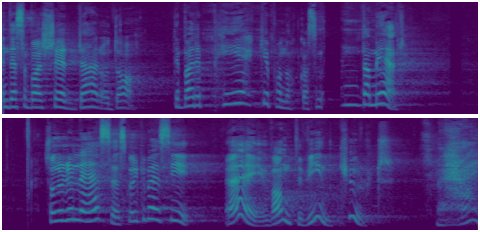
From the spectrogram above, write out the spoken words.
enn det som bare skjer der og da. Det bare peker på noe som er enda mer. Så når du leser, skal du ikke bare si Hei, vann til vin. Kult. Men hei,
